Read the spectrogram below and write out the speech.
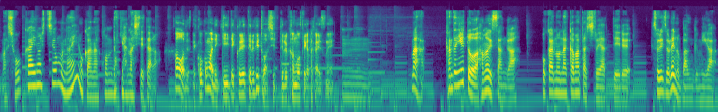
まあ、紹介の必要もないのかな、こんだけ話してたら。そうですね。ここまで聞いてくれてる人は知ってる可能性が高いですね。うーん。まあ、簡単に言うと、浜口さんが他の仲間たちとやっている、それぞれの番組が、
